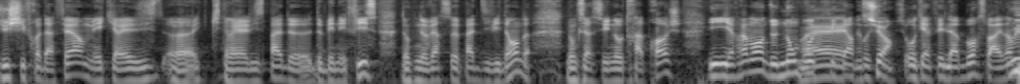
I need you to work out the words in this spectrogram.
du chiffre d'affaires, mais qui, réalisent, qui ne réalisent pas de, de, bénéfices, donc ne versent pas de dividendes. Donc ça, c'est une autre approche. Il y a vraiment de nombreux critères possibles. Au Café de la Bourse, par exemple,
